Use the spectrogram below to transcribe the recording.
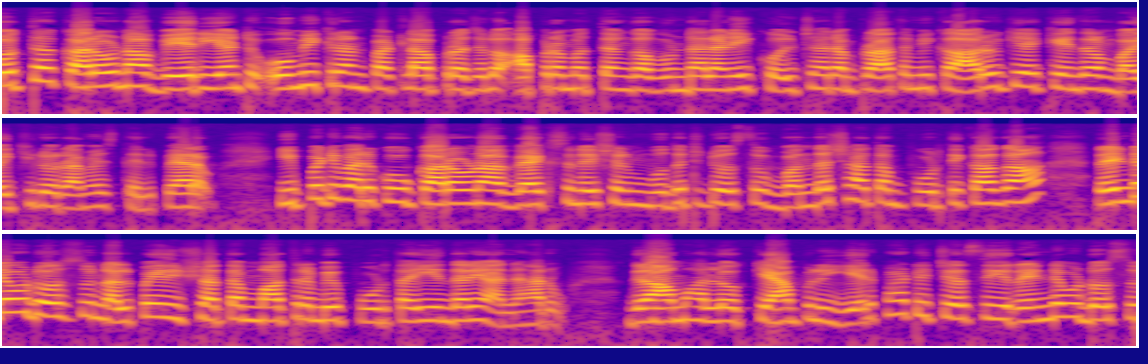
కొత్త కరోనా వేరియంట్ ఒమిక్రాన్ పట్ల ప్రజలు అప్రమత్తంగా ఉండాలని కొల్చారం ప్రాథమిక ఆరోగ్య కేంద్రం వైద్యులు రమేష్ తెలిపారు. ఇప్పటి వరకు కరోనా వ్యాక్సినేషన్ మొదటి డోసు వంద శాతం పూర్తి కాగా రెండవ డోసు నలభై ఐదు శాతం మాత్రమే పూర్తయిందని అన్నారు. గ్రామాల్లో క్యాంపులు ఏర్పాటు చేసి రెండవ డోసు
